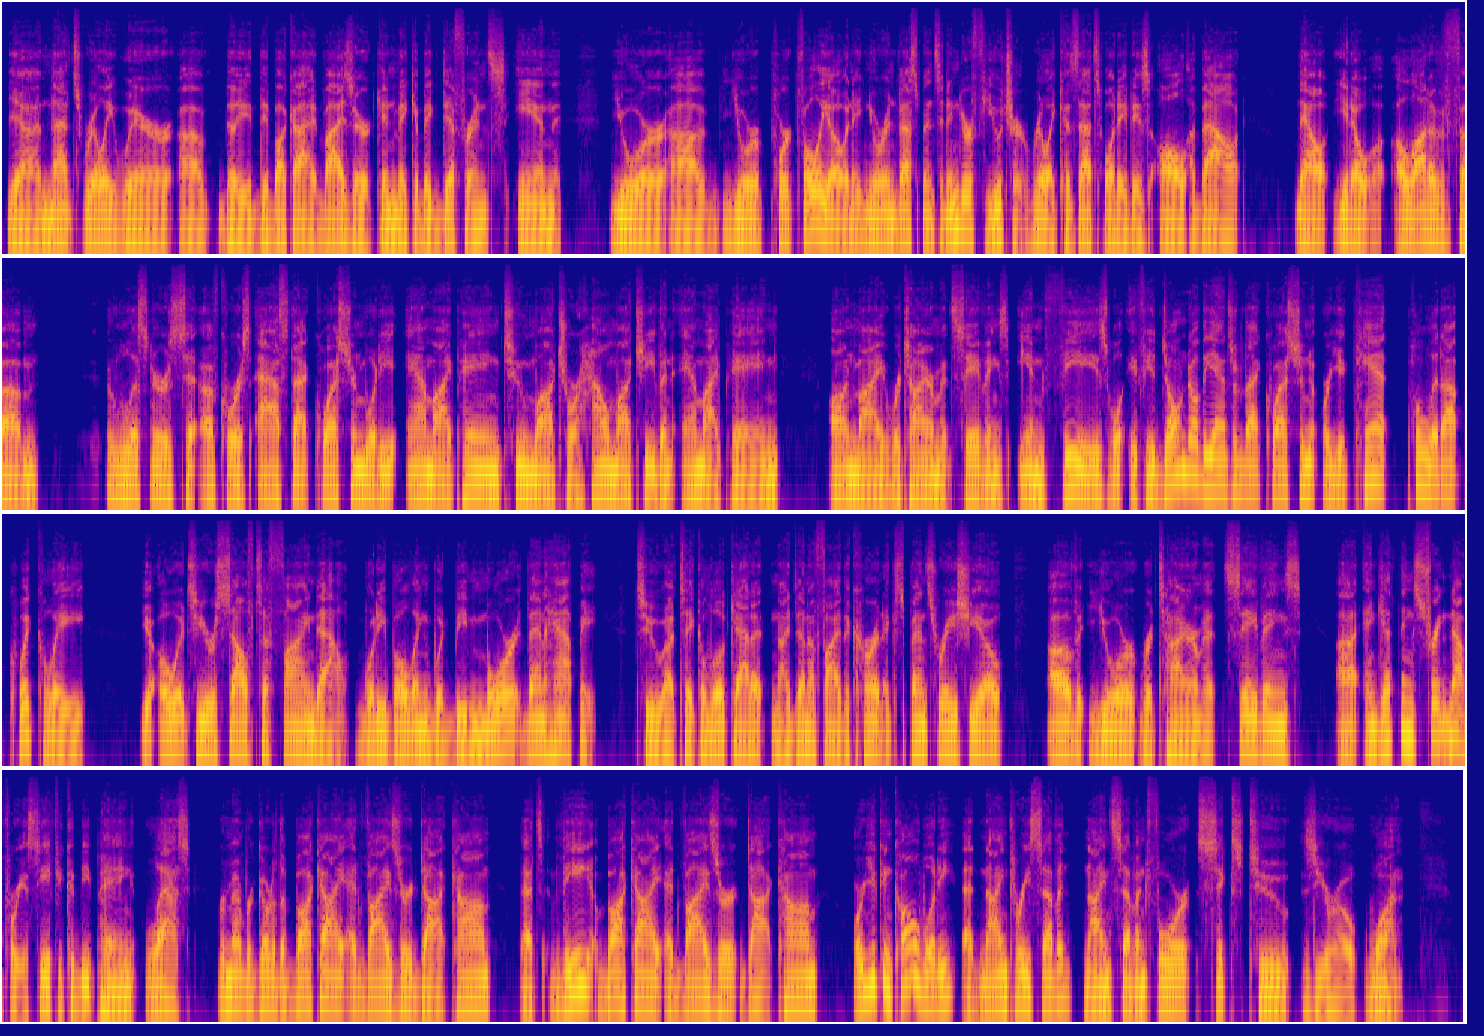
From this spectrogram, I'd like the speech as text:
Yeah, and that's really where uh, the the Buckeye Advisor can make a big difference in your uh, your portfolio and in your investments and in your future, really, because that's what it is all about. Now, you know, a lot of um, listeners, of course, ask that question: Woody, am I paying too much, or how much even am I paying on my retirement savings in fees? Well, if you don't know the answer to that question, or you can't pull it up quickly, you owe it to yourself to find out. Woody Bowling would be more than happy to uh, take a look at it and identify the current expense ratio of your retirement savings uh, and get things straightened out for you. See if you could be paying less. Remember, go to the BuckeyeAdvisor.com. That's the BuckeyeAdvisor.com. Or you can call Woody at 937 974 6201.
